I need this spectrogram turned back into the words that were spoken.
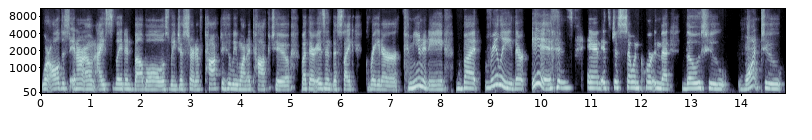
we're all just in our own isolated bubbles. We just sort of talk to who we want to talk to, but there isn't this like greater community. But really, there is. And it's just so important that those who want to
